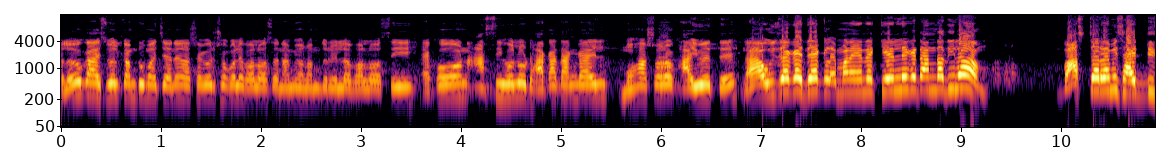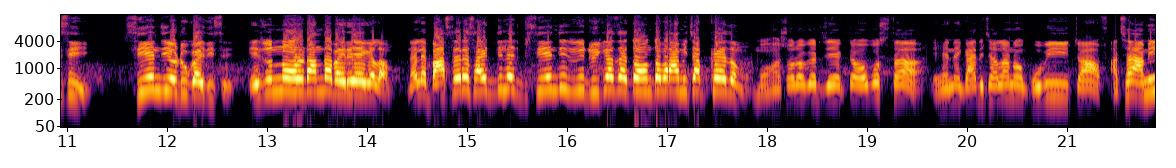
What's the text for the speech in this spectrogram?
Hello guys welcome to my channel আশা করি সকলে ভালো আছেন, আমি আলহামদুলিল্লাহ ভালো আছি। এখন আসি হলো ঢাকা টাঙ্গাইল মহাসড়ক হাইওয়েতে না, ওই জায়গায় দেখলে মানে এনে কেন লেগে টান্ডা দিলাম? বাসটার আমি সাইড দিছি। সিএনজিও ঢুকাই দিছে। এই জন্য ওর টান্দা বাইরে হয়ে গেলাম। নাহলে বাসের সাইড দিলে সিএনজি যদি ঢুকে যায়, তখন তো আমি চাপ খেয়ে যাব। মহাসড়কের যে একটা অবস্থা, এখানে গাড়ি চালানো খুবই টাফ আচ্ছা আমি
